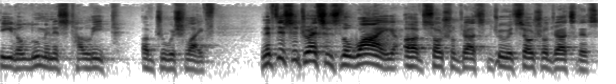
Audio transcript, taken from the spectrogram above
indeed a luminous talit of Jewish life. And if this addresses the why of social Jewish social justice,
